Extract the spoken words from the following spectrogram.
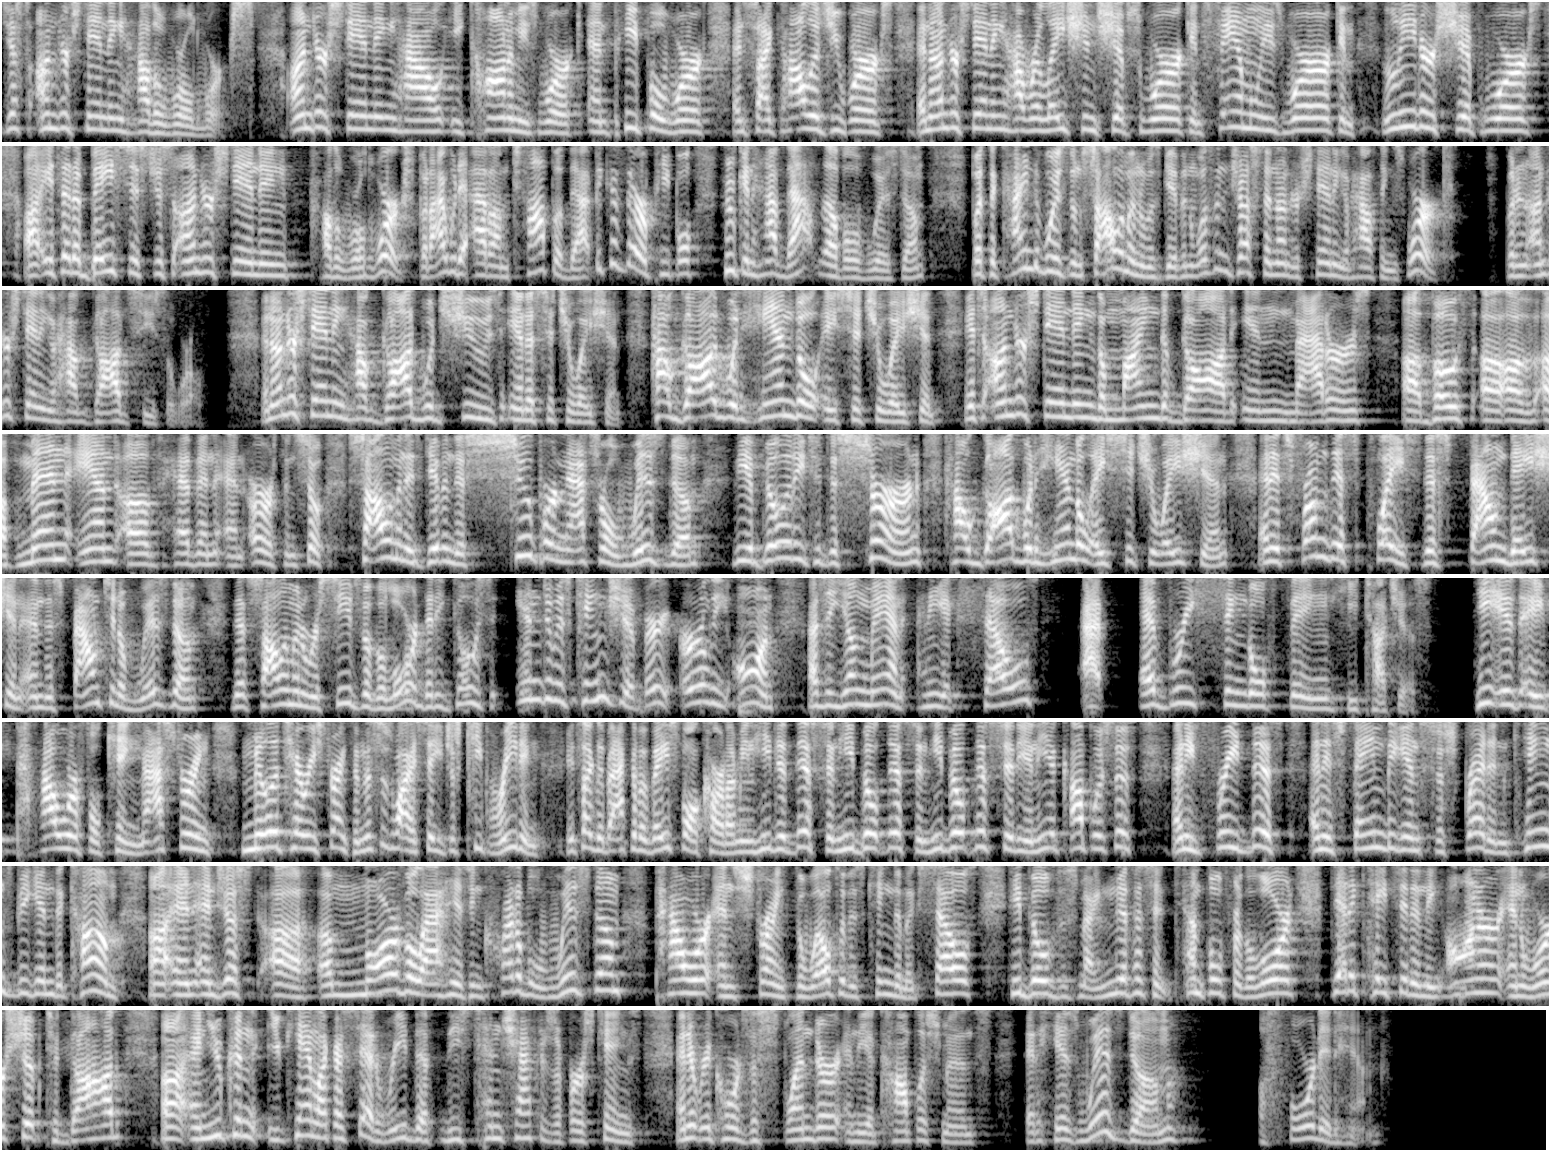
just understanding how the world works, understanding how economies work and people work and psychology works and understanding how relationships work and families work and leadership works. Uh, it's at a basis just understanding how the world works. But I would add on top of that, because there are people who can have that level of wisdom, but the kind of wisdom Solomon was given wasn't just an understanding of how things work, but an understanding of how God sees the world and understanding how God would choose in a situation, how God would handle a situation. It's understanding the mind of God in matters uh, both uh, of, of men and of heaven and earth. And so Solomon is given this supernatural wisdom, the ability to discern how God would handle a situation. And it's from this place, this foundation and this fountain of wisdom that Solomon receives of the Lord that he goes into his kingship very early on as a young man and he excels at every single thing he touches. He is a powerful king, mastering military strength. And this is why I say you just keep reading. It's like the back of a baseball card. I mean, he did this and he built this and he built this city and he accomplished this and he freed this. And his fame begins to spread and kings begin to come uh, and, and just uh, marvel at his incredible wisdom, power, and strength. The wealth of his kingdom excels. He builds this magnificent temple for the Lord, dedicates it in the honor and worship to God. Uh, and you can, you can, like I said, read the, these 10 chapters of First Kings and it records the splendor and the accomplishments that his wisdom afforded him.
